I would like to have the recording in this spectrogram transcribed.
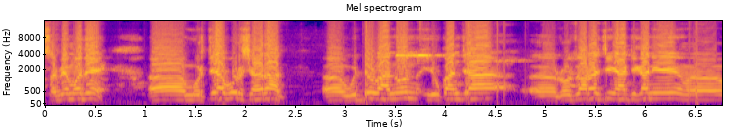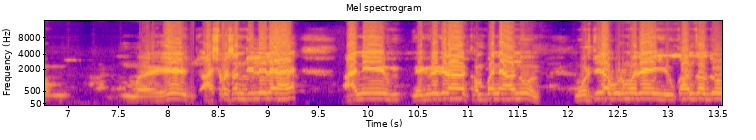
सभेमध्ये मूर्तियापूर मूर्तिजापूर शहरात उद्योग आणून युवकांच्या रोजगाराची या ठिकाणी हे आश्वासन दिलेले आहे. आणि वेगवेगळ्या कंपन्या आणून मूर्तिजापूरमध्ये युवकांचा जो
